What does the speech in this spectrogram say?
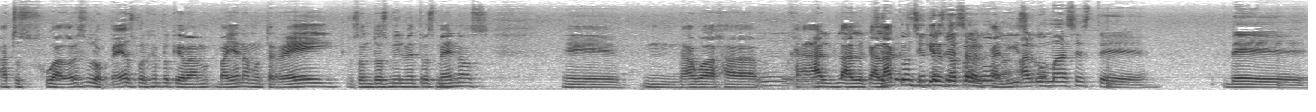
a tus jugadores europeos, por ejemplo, que va- vayan a Monterrey, son dos mil metros menos. Eh, mm, a Oaxaca, Mm, al, al, al Akron, si quieres, no, pero algo, al Jalisco. algo más, este, de...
